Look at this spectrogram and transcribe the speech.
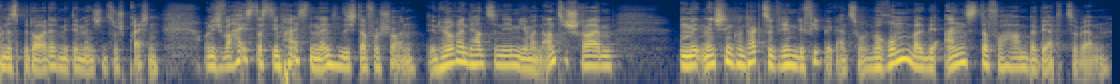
Und das bedeutet, mit den Menschen zu sprechen. Und ich weiß, dass die meisten Menschen sich davor scheuen, den Hörer in die Hand zu nehmen, jemanden anzuschreiben und mit Menschen in Kontakt zu gehen und dir Feedback einzuholen. Warum? Weil wir Angst davor haben, bewertet zu werden.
